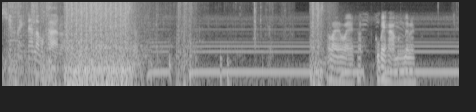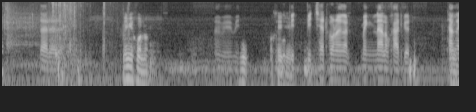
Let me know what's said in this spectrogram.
เชี่ยแม่งน่ารำคาญว่ะทำไมทำไมครับกูไปหามึงได้ไหมได้ได้ได้ไม่มีคนหรอไม่มีไม่มีโอเคกูโอเคปิดปิดแชทพวกนั้นก่อนแม่งน่ารำคาญเกิน ทั้งไอ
